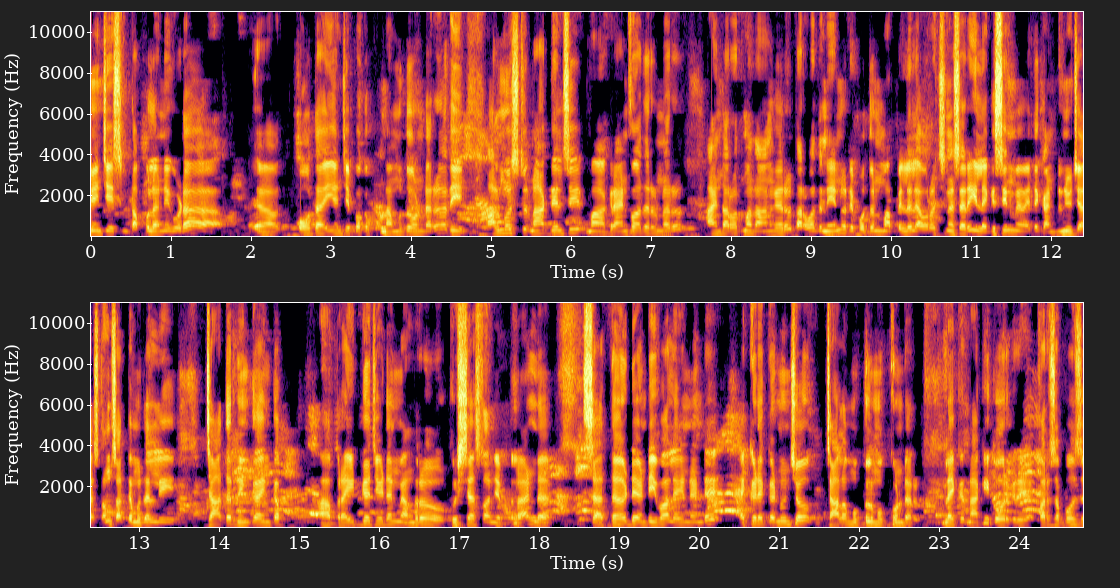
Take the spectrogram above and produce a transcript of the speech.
మేము చేసిన తప్పులన్నీ కూడా పోతాయి అని చెప్పి ఒక నమ్ముతూ ఉంటారు. అది ఆల్మోస్ట్ నాకు తెలిసి మా గ్రాండ్ ఫాదర్ ఉన్నారు. ఆయన తర్వాత మా నాన్నగారు తర్వాత నేను రేపు పొద్దున్న మా పిల్లలు ఎవరు వచ్చినా సరే ఈ లెగసీని మేమైతే కంటిన్యూ చేస్తాం. సత్యము తల్లి జాతరని ఇంకా ఇంకా బ్రైట్గా చేయడానికి మేము అందరూ కృషి చేస్తామని చెప్తున్నా. అండ్ థర్డ్ డే అంటే ఇవాళ ఏంటంటే ఎక్కడెక్కడి నుంచో చాలా మొక్కులు మొక్కుంటారు. లైక్ నాకు ఈ కోరిక ఫర్ సపోజ్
